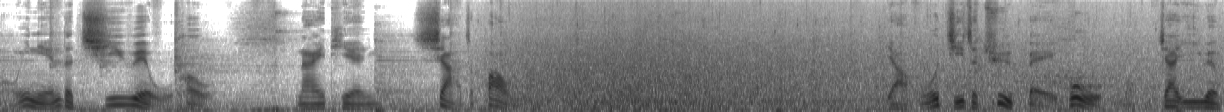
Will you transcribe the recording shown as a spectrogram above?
某一年的七月午后，那一天下着暴雨，雅福急着去北部家医院附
